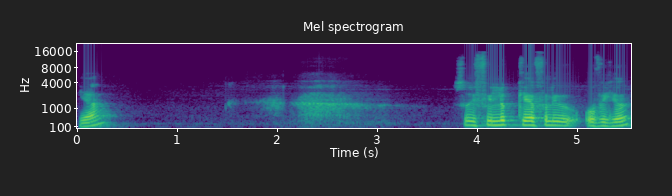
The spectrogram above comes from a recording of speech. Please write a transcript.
Yeah? So if we look carefully over here,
